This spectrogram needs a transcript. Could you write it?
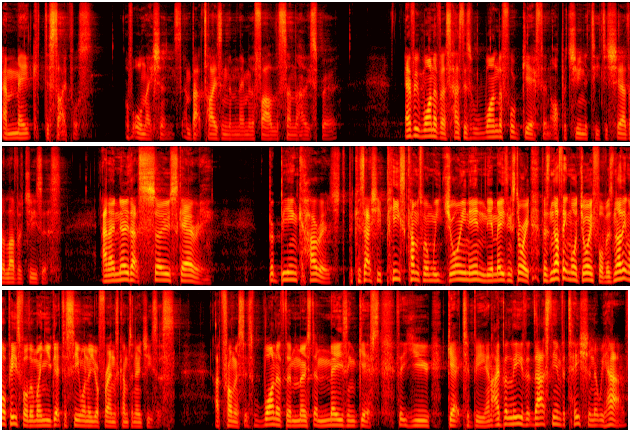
and make disciples of all nations, and baptizing them in the name of the Father, the Son, and the Holy Spirit. Every one of us has this wonderful gift and opportunity to share the love of Jesus. And I know that's so scary, but be encouraged because actually peace comes when we join in the amazing story. There's nothing more joyful, there's nothing more peaceful than when you get to see one of your friends come to know Jesus. I promise it's one of the most amazing gifts that you get to be. And I believe that that's the invitation that we have.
